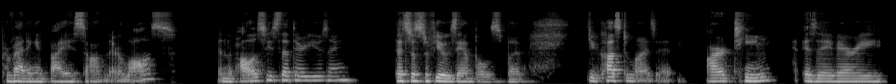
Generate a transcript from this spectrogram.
providing advice on their laws and the policies that they're using. That's just a few examples, but you customize it. Our team is a very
